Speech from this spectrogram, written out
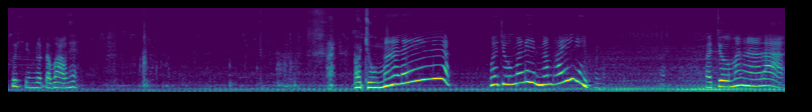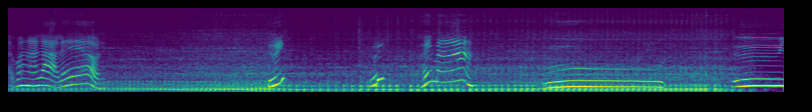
คือเสียงรถระเบาแท้บาจูมาแล้วบาจูมาลินน้ำไผ่นี่ พุ่นน่ะบาจูมาหาล่ะมาหาล่ะแล้วเฮ้ยเฮ้ยให้มาอู้เอ้ย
